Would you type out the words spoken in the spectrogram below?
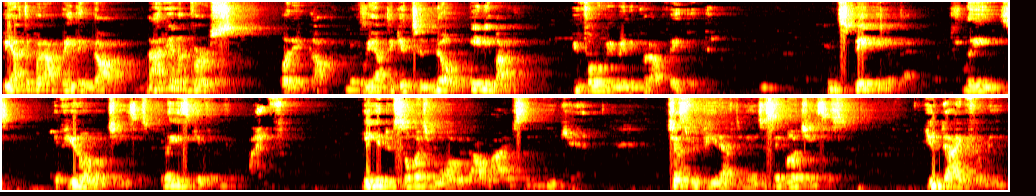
We have to put our faith in God, not in a verse, but in God. We have to get to know anybody before we really put our faith in them. And speaking of that, please, if you don't know Jesus, please give him your life. He can do so much more with our lives than we can. Just repeat after me and just say, Lord Jesus, you died for me.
